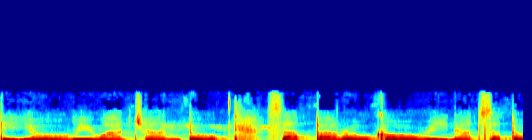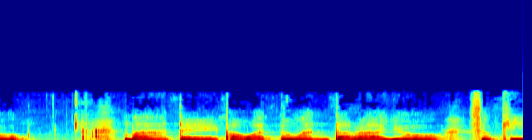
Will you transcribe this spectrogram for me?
ติโยวิวัจจันตุสัพพโรโควินัสตุ มาเตภวัตวันตารโยสุขี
